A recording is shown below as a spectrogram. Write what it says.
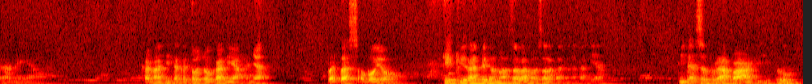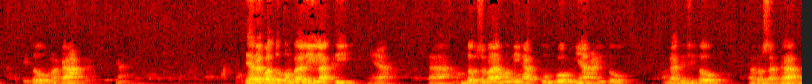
Nah, ya. karena tidak kecocokan yang hanya batas apa ya kekiran dengan masalah-masalah kadang-kadang yang tidak seberapa di situ itu maka ya, diharapkan untuk kembali lagi untuk supaya mengingat tumbuhnya itu, maka di situ harus ada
